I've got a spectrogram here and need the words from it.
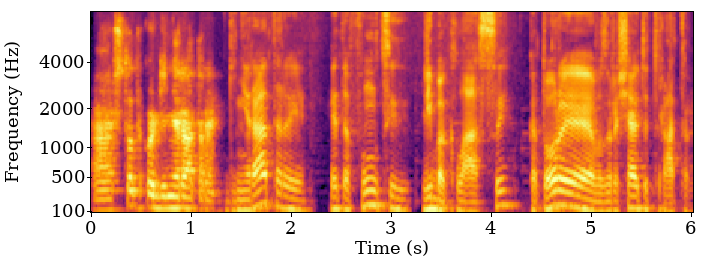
А что такое генераторы? Генераторы — это функции либо классы, которые возвращают итераторы.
